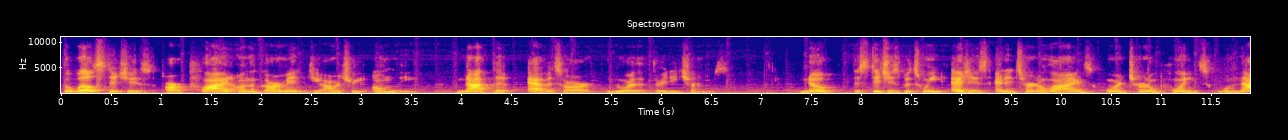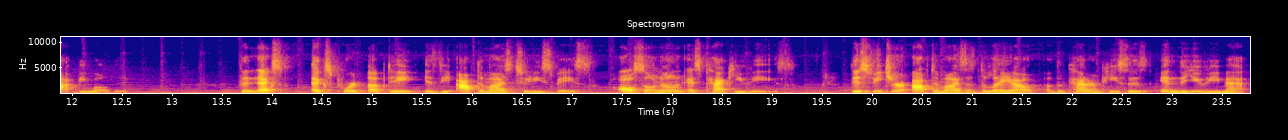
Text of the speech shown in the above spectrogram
The weld stitches are applied on the garment geometry only, not the avatar nor the 3D trims. Note, the stitches between edges and internal lines or internal points will not be welded. The next export update is the optimized 2D space, also known as pack UVs. This feature optimizes the layout of the pattern pieces in the UV map.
